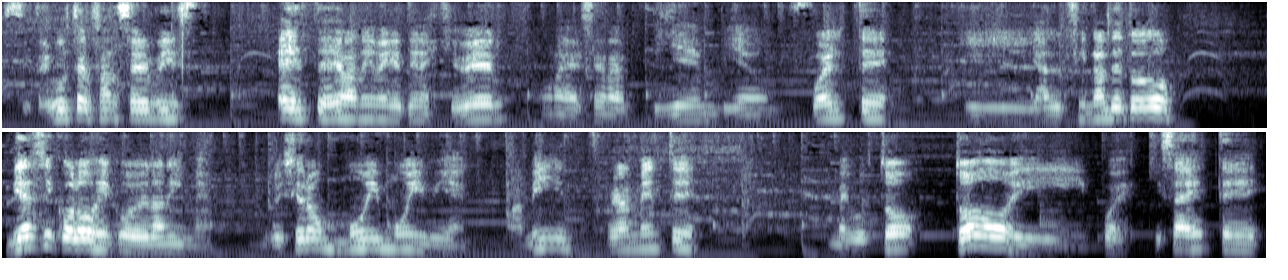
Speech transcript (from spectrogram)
si te gusta el fanservice, este es el anime que tienes que ver. Una escena bien, bien fuerte y al final de todo, bien psicológico del anime. Lo hicieron muy, muy bien. A mí realmente me gustó todo y pues quizás este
